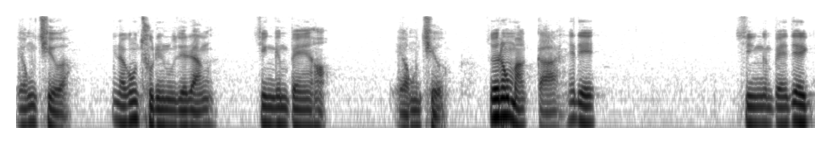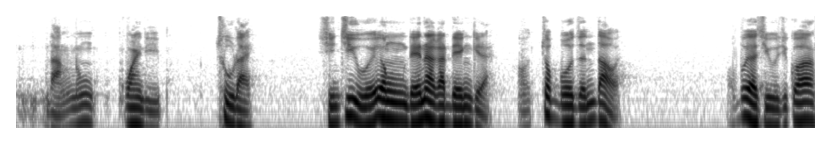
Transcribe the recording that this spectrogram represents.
用笑啊。你若讲厝里有一个人神经病吼，用笑，所以拢嘛甲迄个。神经病这人拢关伫厝内，甚至有诶用链仔甲连起来，哦，足无人道的。尾也是有一寡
